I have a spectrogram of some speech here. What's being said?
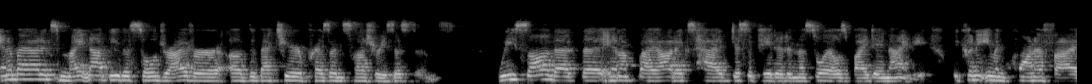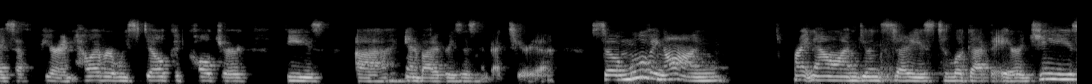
antibiotics might not be the sole driver of the bacteria presence slash resistance. We saw that the antibiotics had dissipated in the soils by day 90. We couldn't even quantify cefepime. However, we still could culture these uh, antibiotic resistant bacteria. So moving on, right now I'm doing studies to look at the ARGs,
